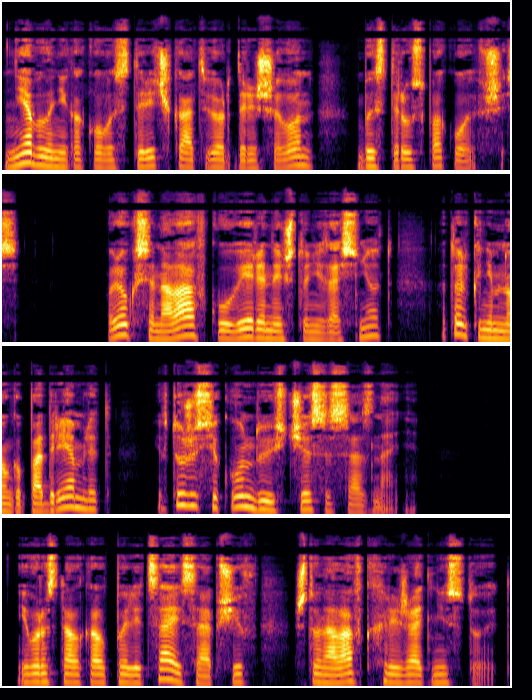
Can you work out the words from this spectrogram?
Не было никакого старичка, твердо решил он, быстро успокоившись. Улегся на лавку, уверенный, что не заснет, а только немного подремлет, и в ту же секунду исчез из сознания. Его растолкал полицай, сообщив, что на лавках лежать не стоит.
